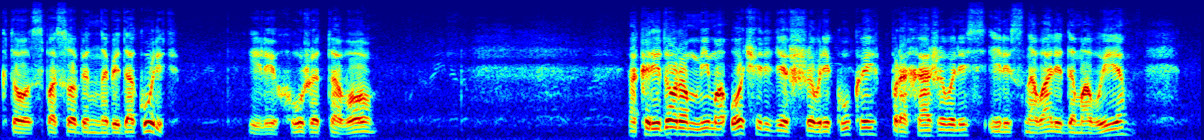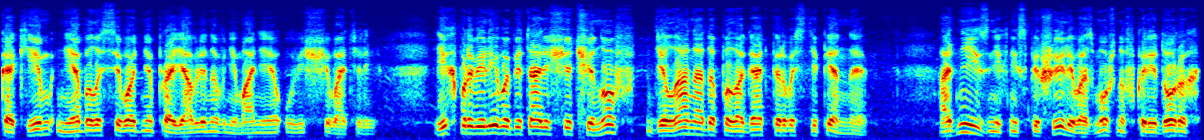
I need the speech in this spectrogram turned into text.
кто способен набедокурить, или, хуже того, а коридором мимо очереди с Шеврикукой прохаживались или сновали домовые, каким не было сегодня проявлено внимание увещевателей. Их провели в обиталище чинов, дела, надо полагать, первостепенные. Одни из них не спешили, возможно, в коридорах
